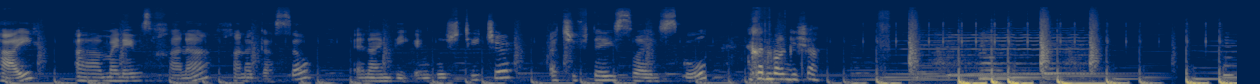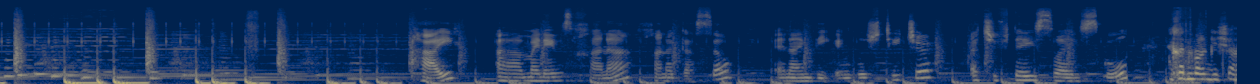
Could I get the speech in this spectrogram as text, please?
Hi, my name is Hannah, Hannah Gasso, and I'm the English teacher at Shifte Israel School. Hi, uh, my name is Hannah, Hannah Gasso, and I'm the English teacher at Shifte Israel School. איך את מרגישה?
